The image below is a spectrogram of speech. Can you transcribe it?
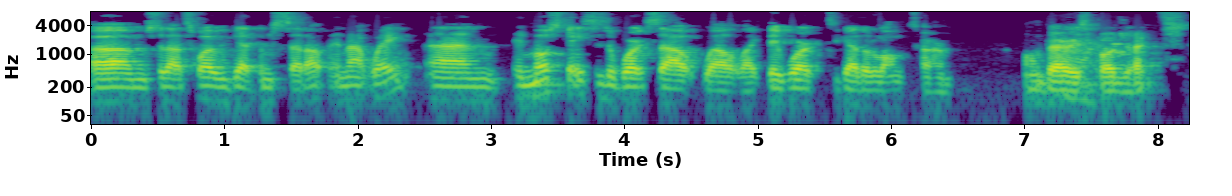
Um, so that's why we get them set up in that way. And in most cases, it works out well. Like they work together long term on various projects.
